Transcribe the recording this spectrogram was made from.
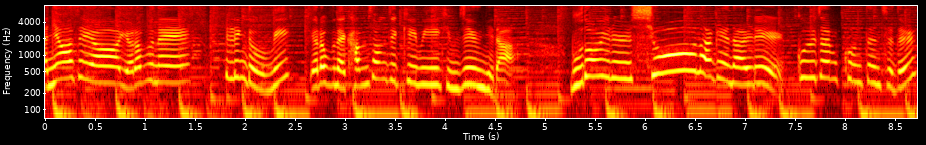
안녕하세요. 여러분의 힐링 도우미, 여러분의 감성 지킴이 김지우입니다. 무더위를 시원하게 날릴 꿀잼 콘텐츠들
